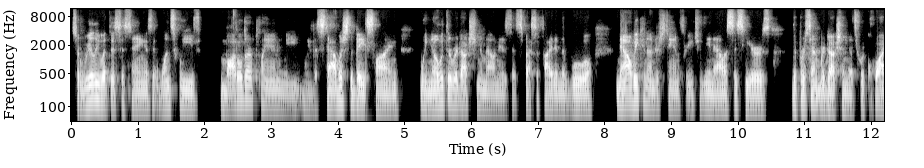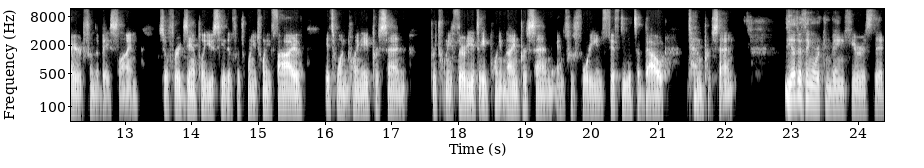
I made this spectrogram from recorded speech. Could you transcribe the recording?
So really what this is saying is that once we've modeled our plan, we, we've established the baseline, we know what the reduction amount is that's specified in the rule. Now we can understand for each of the analysis years, the percent reduction that's required from the baseline. So for example, you see that for 2025, it's 1.8%. For 2030, it's 8.9%. And for 40 and 50, it's about 10%. The other thing we're conveying here is that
